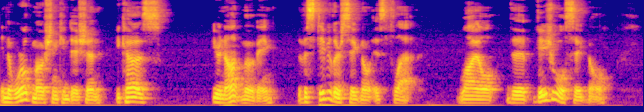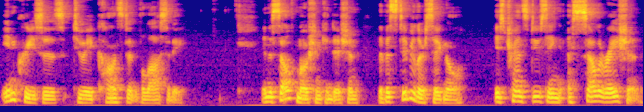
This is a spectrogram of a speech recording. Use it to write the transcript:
In the world motion condition, because you're not moving, the vestibular signal is flat, while the visual signal increases to a constant velocity. In the self motion condition, the vestibular signal is transducing acceleration,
